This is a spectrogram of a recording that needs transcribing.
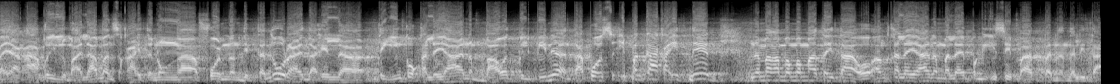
Kaya nga ako'y lumalaban sa kahit anong ah, form ng diktadura dahil ah, tingin ko kalayaan ng bawat Pilipino yan. Tapos ipagkakait din ng mga mamamatay tao ang kalayaan ng malayang pag-iisip at pananalita.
